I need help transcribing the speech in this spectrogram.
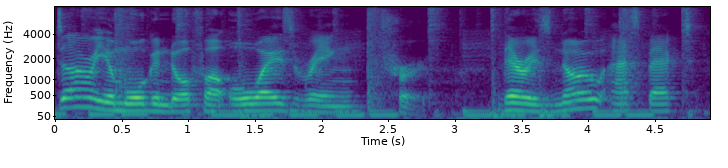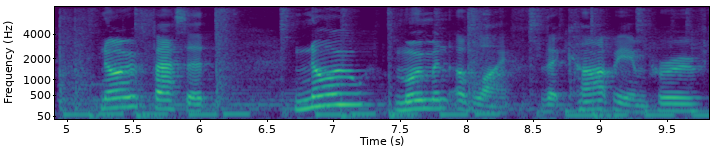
Daria Morgendorffer, always ring true. There is no aspect, no facet, no moment of life that can't be improved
